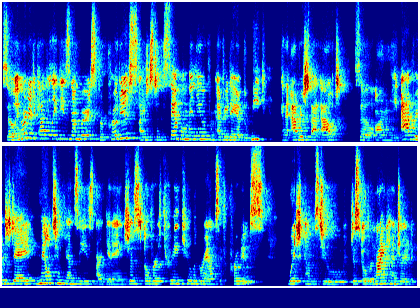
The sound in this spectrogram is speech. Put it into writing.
So in order to calculate these numbers for produce, I just took a sample menu from every day of the week, kind of averaged that out. So on the average day, male chimpanzees are getting just over three kilograms of produce, which comes to just over 900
